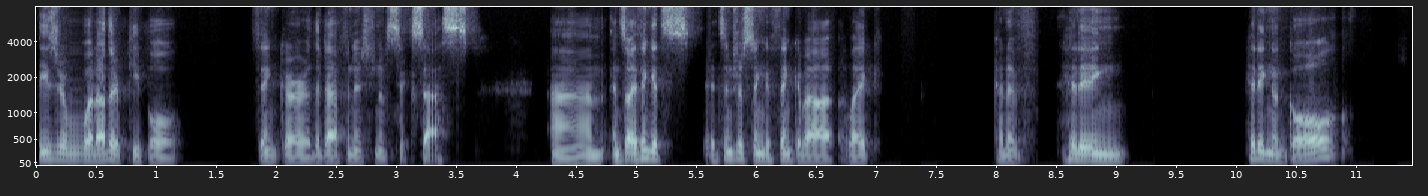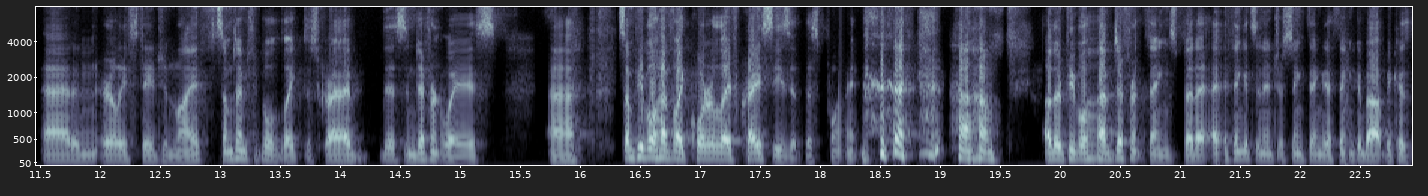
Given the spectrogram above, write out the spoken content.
These are what other people think are the definition of success. Um, and so i think it's it's interesting to think about like kind of hitting hitting a goal at an early stage in life sometimes people like describe this in different ways uh, some people have like quarter life crises at this point. um, other people have different things, but I, I, think it's an interesting thing to think about because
